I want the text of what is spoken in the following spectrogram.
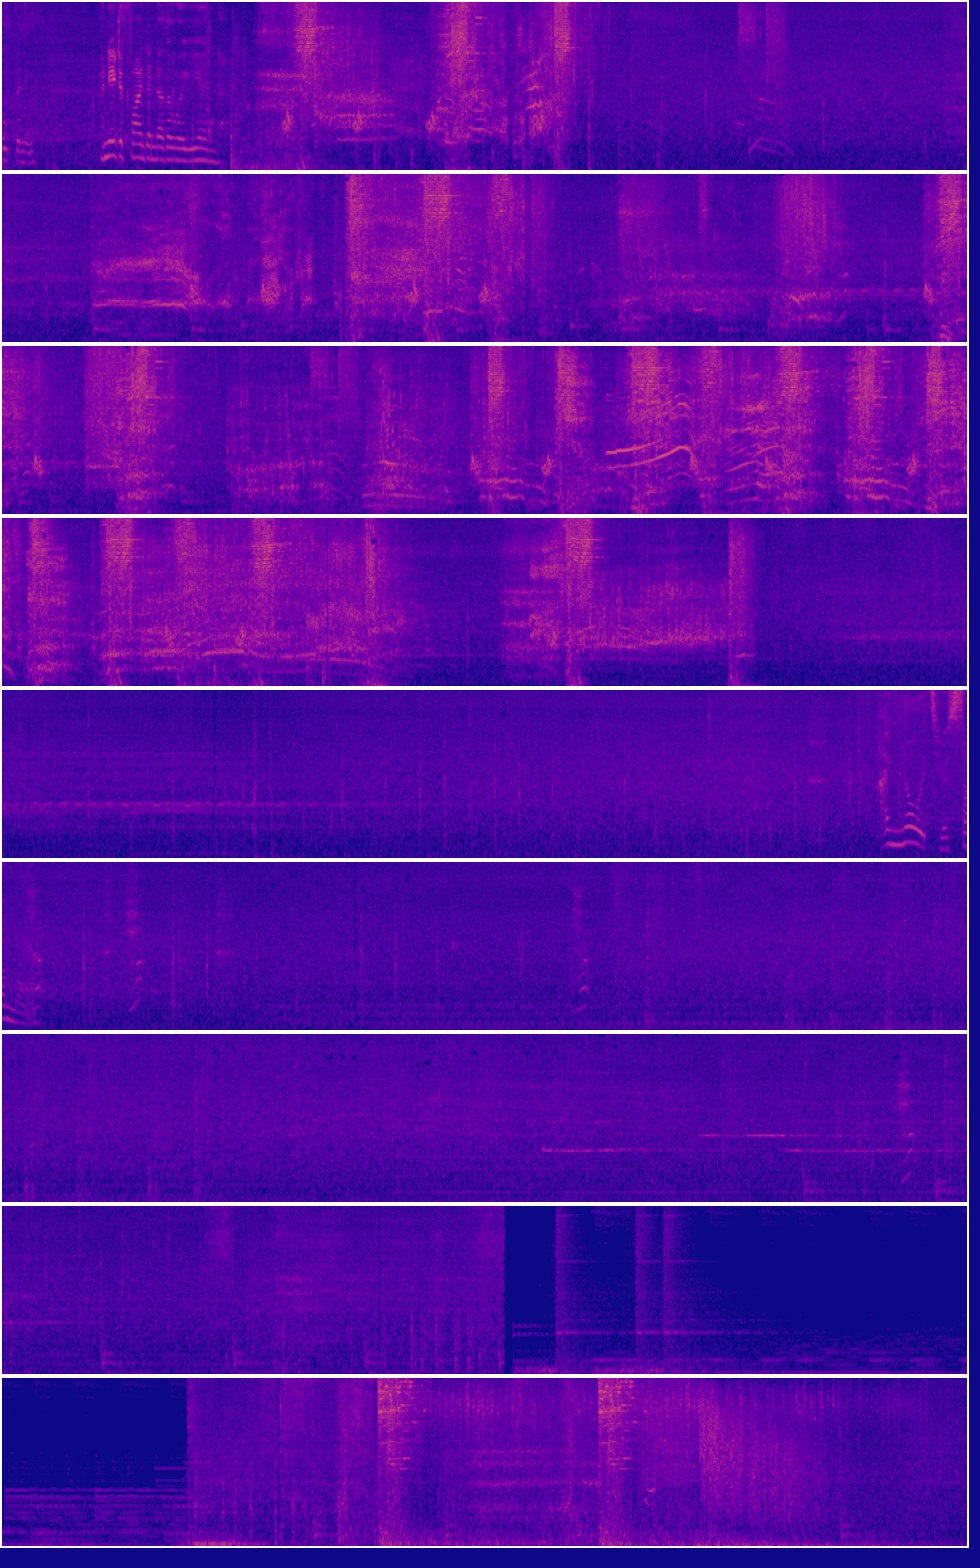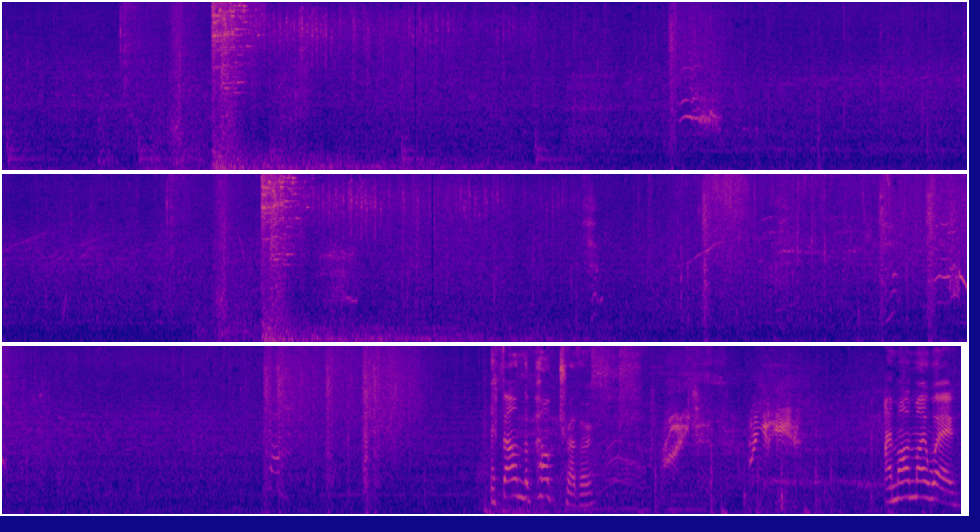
Opening. I need to find another way in. I know it's here somewhere. I found the pump, Trevor. Right. Bring it here. I'm on my way.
